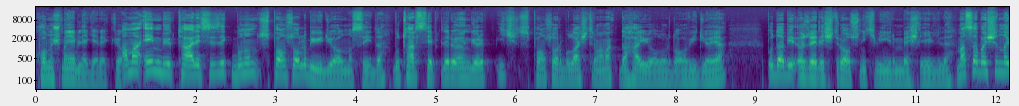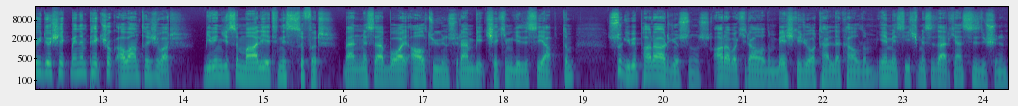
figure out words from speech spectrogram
konuşmaya bile gerek yok. Ama en büyük talihsizlik bunun sponsorlu bir video olmasıydı. Bu tarz tepkileri öngörüp hiç sponsor bulaştırmamak daha iyi olurdu o videoya. Bu da bir öz eleştiri olsun 2025 ile ilgili. Masa başında video çekmenin pek çok avantajı var. Birincisi maliyetiniz sıfır. Ben mesela bu ay 6 gün süren bir çekim gezisi yaptım. Su gibi para harcıyorsunuz. Araba kiraladım, 5 gece otelde kaldım. Yemesi içmesi derken siz düşünün.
